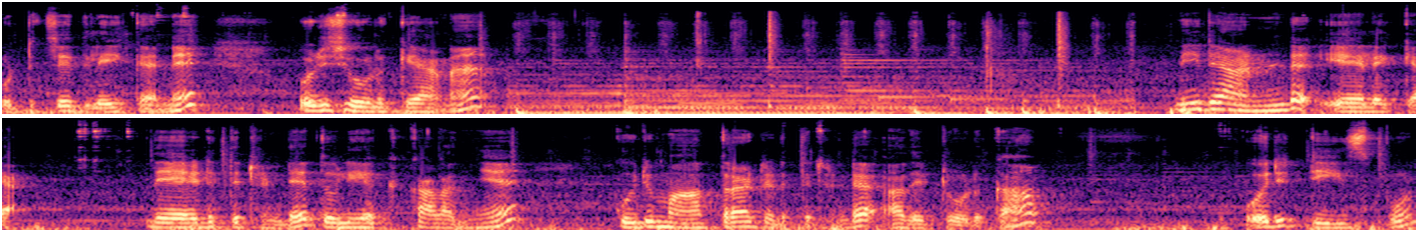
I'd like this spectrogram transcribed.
പൊട്ടിച്ച് ഇതിലേക്ക് തന്നെ ഒഴിച്ചു കൊടുക്കുകയാണ്. ഇനി രണ്ട് ഏലയ്ക്ക. എടുത്തിട്ടുണ്ട്. തൊലിയൊക്കെ കളഞ്ഞ് കുരു മാത്രമായിട്ട് എടുത്തിട്ടുണ്ട്. അതിട്ട് കൊടുക്കാം. ഒരു ടീസ്പൂൺ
